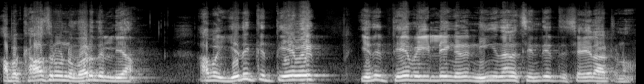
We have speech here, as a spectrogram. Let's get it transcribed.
அப்போ காசுன்னு ஒன்று வருது இல்லையா? அப்போ எதுக்கு தேவை? எது தேவையில்லைங்கிறத நீங்கள் தானே சிந்தித்து செயலாற்றணும்.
